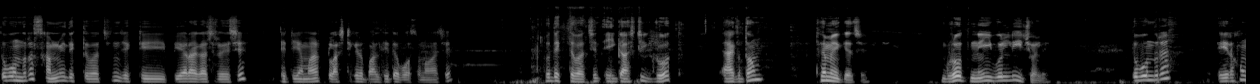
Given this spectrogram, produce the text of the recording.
তো বন্ধুরা, সামনেই দেখতে পাচ্ছেন যে একটি পেয়ারা গাছ রয়েছে। এটি আমার প্লাস্টিকের বালতিতে বসানো আছে। তো দেখতে পাচ্ছেন, এই গাছটির গ্রোথ একদম থেমে গেছে। গ্রোথ নেই বললেই চলে। তো বন্ধুরা, এরকম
